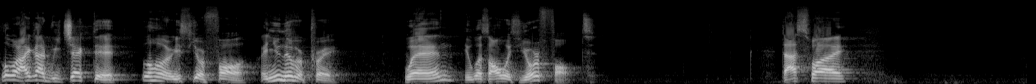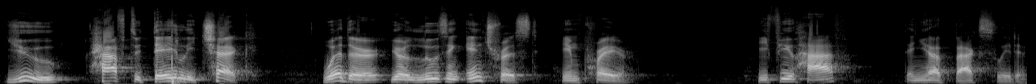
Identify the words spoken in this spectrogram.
Lord, I got rejected. Lord, it's your fault. And you never pray when it was always your fault. That's why you have to daily check whether you're losing interest in prayer. If you have, then you have backslidden.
